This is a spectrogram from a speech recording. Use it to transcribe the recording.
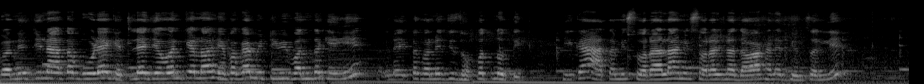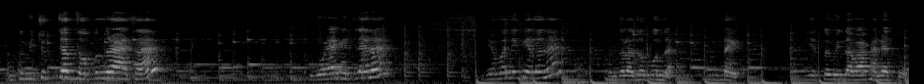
गणेशजीने आता गोळ्या घेतल्या जेवण केलं. हे बघा मी टी व्ही बंद केली. नाही तर गणेशजी झोपत नव्हती. ठीक आहे आता मी स्वराला आणि स्वराजला दवाखान्यात घेऊन चालली. तुम्ही चुपचाप झोपून राहायचा गोळ्या घेतल्या ना? जेवण केलं ना? जरा झोपून जा. गुड नाईट येतो मी दवाखान्यातून.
